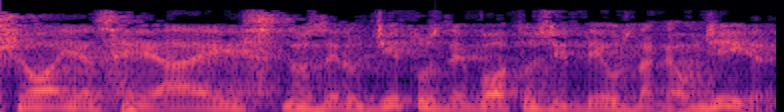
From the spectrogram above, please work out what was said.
joias reais dos eruditos devotos de Deus da Gaudia.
